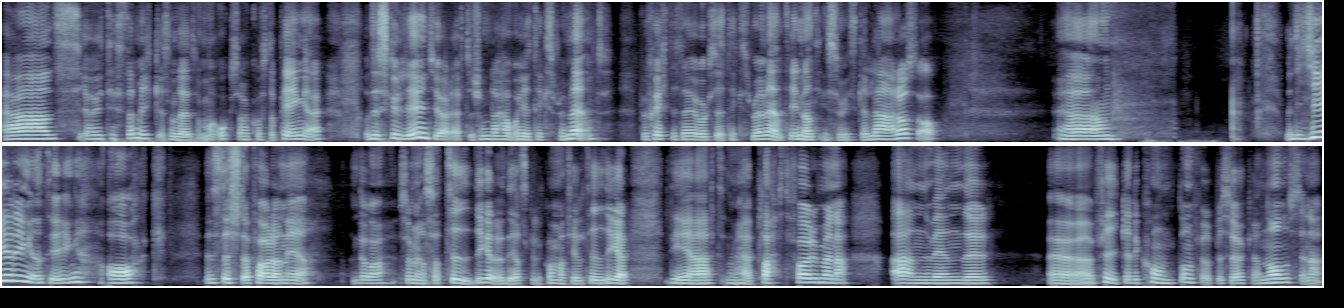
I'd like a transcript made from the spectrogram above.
Ads. Jag har ju testat mycket sånt där som också har kostat pengar. Och det skulle jag inte göra eftersom det här var ett experiment. Projektet är ju också ett experiment. Det är någonting som vi ska lära oss av. Ehm, men det ger ingenting och den största faran är då, som jag sa tidigare, det jag skulle komma till tidigare, det är att de här plattformarna använder eh, fejkade konton för att besöka annonserna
